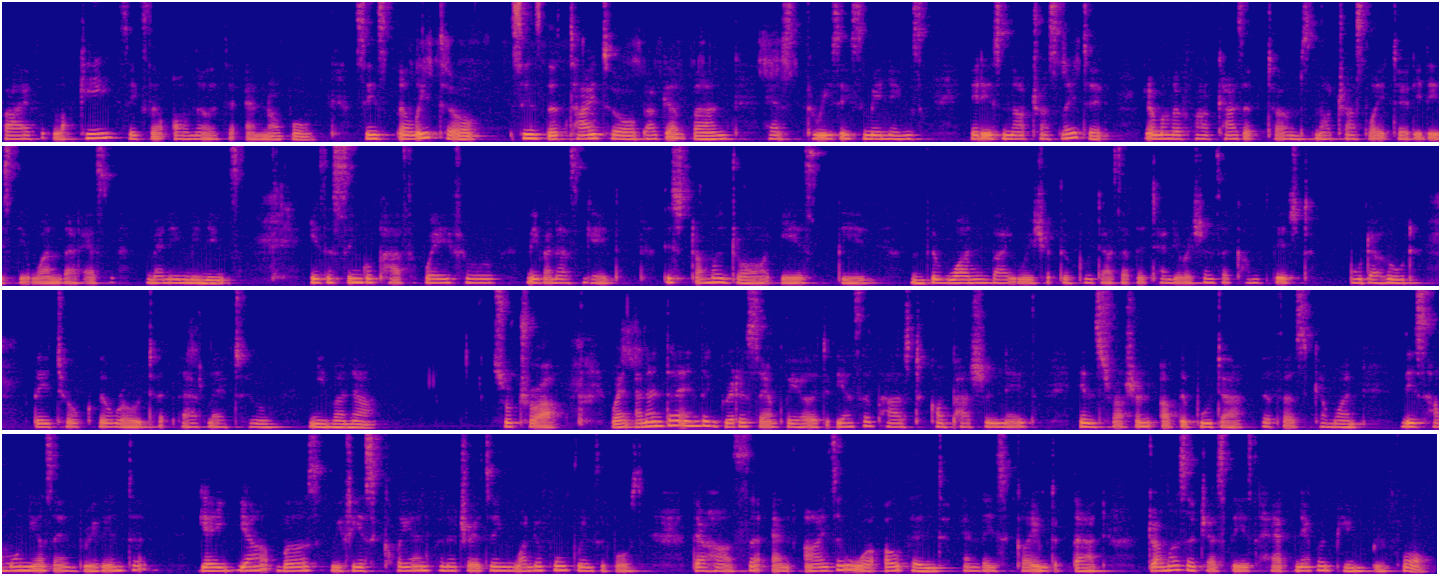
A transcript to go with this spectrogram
5. Lucky, 6. Honored and noble. Since the little, since the title Bhagavan has three six meanings, it is not translated. Among the five kinds of terms not translated, it is the one that has many meanings. It's a single pathway through Nirvana's gate. This Dharma door is the the one by which the Buddhas of the ten directions accomplished Buddhahood. They took the road that led to Nirvana. Sutra. When Ananda and the greater Assembly heard the unsurpassed compassionate instruction of the Buddha, the first one, this harmonious and brilliant geya verse with its clear and penetrating wonderful principles their hearts and eyes were opened, and they exclaimed that Dharma such as this had never been before.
